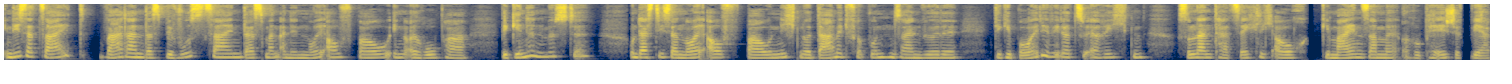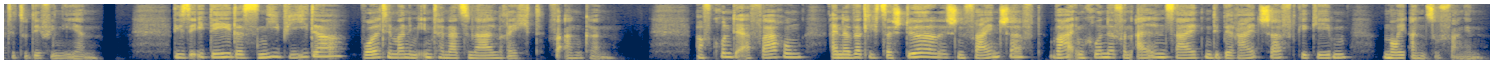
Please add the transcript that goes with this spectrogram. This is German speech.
In dieser Zeit war dann das Bewusstsein, dass man einen Neuaufbau in Europa beginnen müsste und dass dieser Neuaufbau nicht nur damit verbunden sein würde, die Gebäude wieder zu errichten, sondern tatsächlich auch gemeinsame europäische Werte zu definieren. Diese Idee des Nie wieder wollte man im internationalen Recht verankern. Aufgrund der Erfahrung einer wirklich zerstörerischen Feindschaft war im Grunde von allen Seiten die Bereitschaft gegeben, neu anzufangen.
